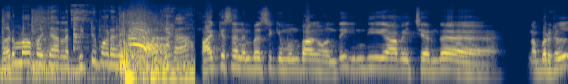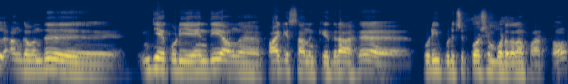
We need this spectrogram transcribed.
பர்மா பஜார்ல பிட்டு போட வேண்டிய பாகிஸ்தான் எம்பசிக்கு முன்பாக வந்து இந்தியாவை சேர்ந்த நபர்கள் அங்க வந்து இந்திய கொடியை ஏந்தி அவங்க பாகிஸ்தானுக்கு எதிராக கொடி பிடிச்சு கோஷம் போடுறதெல்லாம் பார்த்தோம்.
